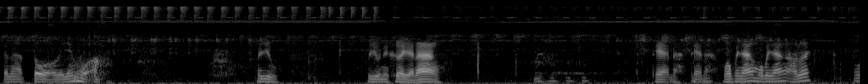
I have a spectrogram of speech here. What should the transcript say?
ขนาดโตก็ยังบอกเอามาอยู่มาอยู่ในเครืออย่านั่งแทะนะแทะนะโมไปยังโมไปยังเอาเลยโอ้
